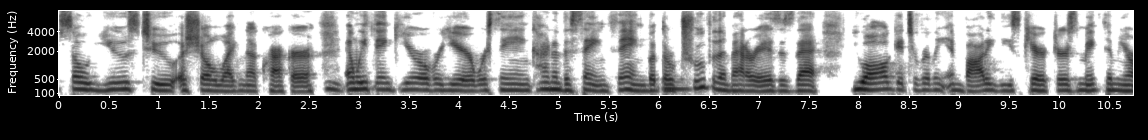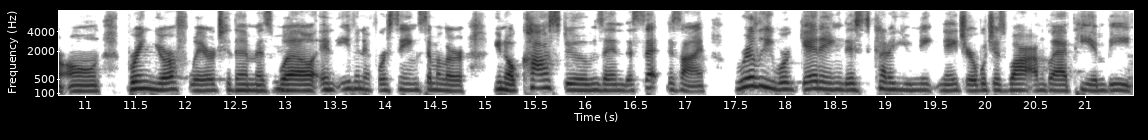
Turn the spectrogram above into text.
so used to a show like Nutcracker mm-hmm. and we think year over year we're seeing kind of the same thing. But the mm-hmm. truth of the matter is, is that you all get to really embody these characters, make them your own, bring your flair to them as mm-hmm. well. And even if we're seeing similar, you know, costumes and the set design, really we're getting this kind of unique nature, which is why I'm glad PNB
